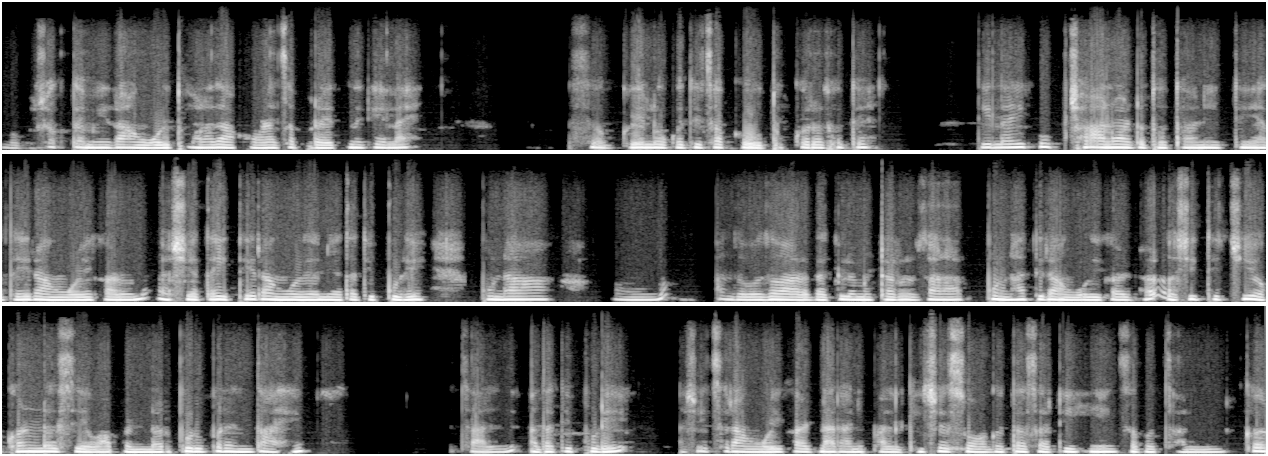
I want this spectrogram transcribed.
बघू शकता मी रांगोळी तुम्हाला दाखवण्याचा प्रयत्न केलाय. सगळे लोक तिचा कौतुक करत होते. तिलाही खूप छान वाटत होतं आणि ती आता ही रांगोळी काढून अशी आता इथे रांगोळी झाली आता ती पुढे पुन्हा जवळजवळ अर्धा किलोमीटर जाणार. पुन्हा ती रांगोळी काढणार. अशी तिची अखंड सेवा पंढरपूर पर्यंत आहे. चाल आता ती पुढे अशीच रांगोळी काढणार आणि पालखीच्या स्वागतासाठी हे सगळं चालकर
